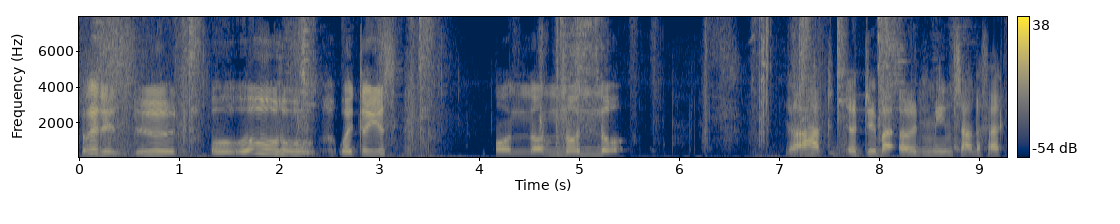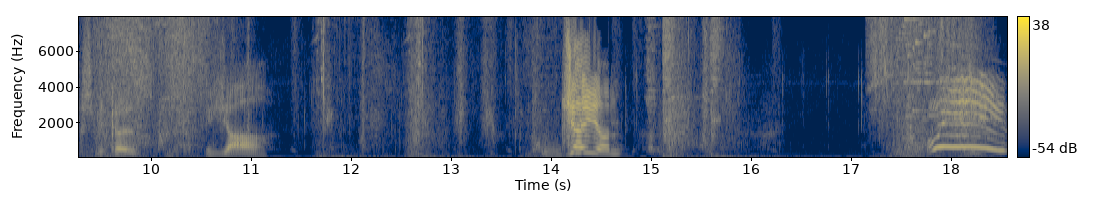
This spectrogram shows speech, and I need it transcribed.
Look at this dude. Oh, oh, wait till you. Oh no no no. Yeah, I have to uh, do my own meme sound effects because, yeah. Jaeyun. Whee!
